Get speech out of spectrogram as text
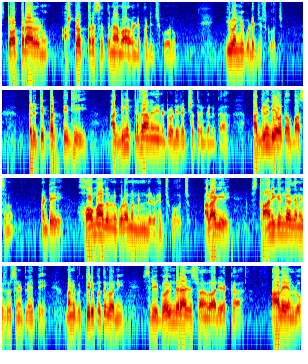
స్తోత్రాలను అష్టోత్తర శతనామావళిని పఠించుకోవడం ఇవన్నీ కూడా చేసుకోవచ్చు. ప్రతిపత్తిథి అగ్ని ప్రధానమైనటువంటి నక్షత్రం కనుక అగ్నిదేవత ఉపాసనం అంటే హోమాదులను కూడా మనం నిర్వహించుకోవచ్చు. అలాగే స్థానికంగా కనుక చూసినట్లయితే మనకు తిరుపతిలోని శ్రీ గోవిందరాజస్వామి వారి యొక్క ఆలయంలో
